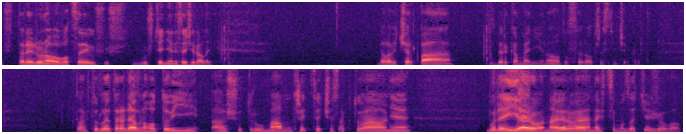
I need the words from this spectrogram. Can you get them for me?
už tady jdu na ovoce, už, už, už těněny sežrali. Byla vyčerpána. Sběr kamení, no to se dalo přesně čekat. Tak tohle je teda dávno hotový a šutrů mám 36 aktuálně. Bude jaro, na jaro je nechci moc zatěžovat.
